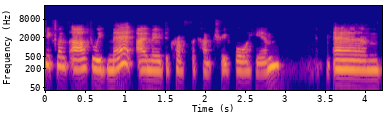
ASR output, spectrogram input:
six months after we'd met, I moved across the country for him. Um,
